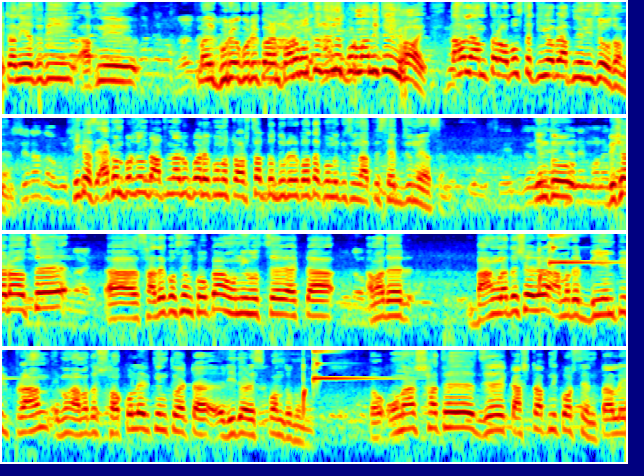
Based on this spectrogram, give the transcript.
এটা নিয়ে যদি আপনি মানে ঘুরে ঘুরে করেন। পরবর্তীতে যদি প্রমাণিতই হয় তাহলে আপনার অবস্থা কি হবে আপনি নিজেও জানেন? ঠিক আছে এখন পর্যন্ত আপনার উপরে কোনো টর্চার তো দূরের কথা কোনো কিছু না আপনি সেফ জোনে আছেন। কিন্তু বিষয়টা হচ্ছে সাদেক হোসেন খোকা উনি হচ্ছে একটা আমাদের বাংলাদেশের আমাদের বিএনপির প্রাণ এবং আমাদের সকলের কিন্তু একটা হৃদয়ের স্পন্দন উনি তো ওনার সাথে যে কাজটা আপনি করছেন তাহলে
